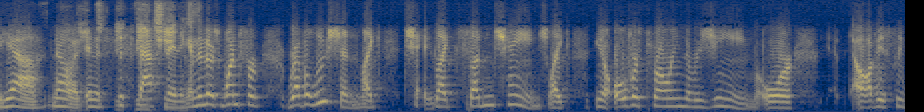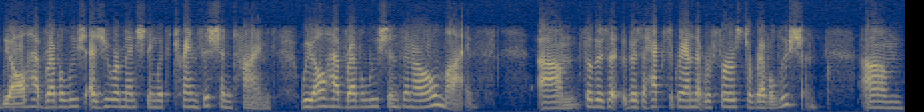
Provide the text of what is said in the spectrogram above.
Yeah, no, and it's just fascinating. And then there's one for revolution, like ch- like sudden change, like you know overthrowing the regime, or obviously we all have revolution, as you were mentioning with transition times. We all have revolutions in our own lives. Um, so there's a there's a hexagram that refers to revolution, um,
